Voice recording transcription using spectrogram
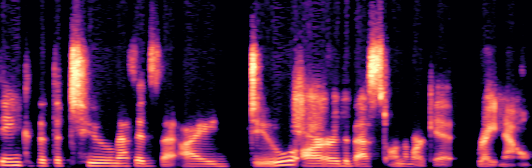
think that the two methods that I do are the best on the market right now.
